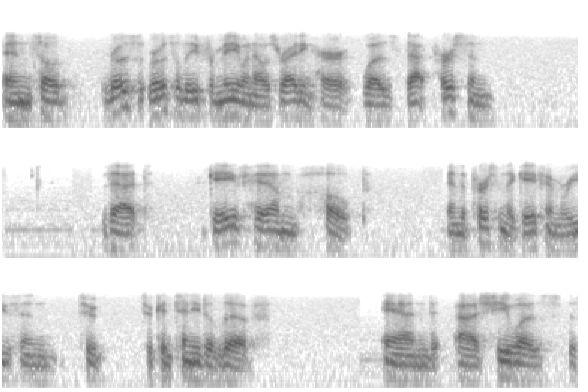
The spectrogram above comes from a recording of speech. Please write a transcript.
And so Rose, Rosalie for me when I was writing her was that person that gave him hope and the person that gave him reason to to continue to live and uh, she was this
